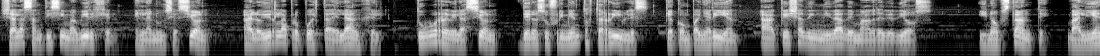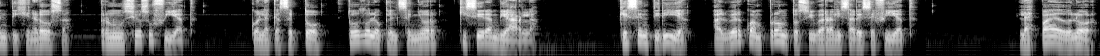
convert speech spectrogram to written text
Ya la Santísima Virgen, en la Anunciación, al oír la propuesta del ángel, tuvo revelación de los sufrimientos terribles que acompañarían a aquella dignidad de Madre de Dios, y no obstante, valiente y generosa, pronunció su fiat, con la que aceptó todo lo que el Señor quisiera enviarla. ¿Qué sentiría al ver cuán pronto se iba a realizar ese fiat? La espada de dolor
